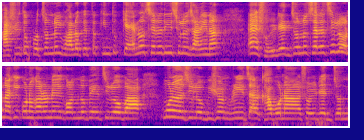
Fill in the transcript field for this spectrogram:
খাসি তো প্রচণ্ডই ভালো খেত, কিন্তু কেন ছেড়ে দিয়েছিল জানি না। হ্যাঁ শরীরের জন্য ছেড়েছিল নাকি কোনো কারণে গন্ধ পেয়েছিল বা মনে হয়েছিল ভীষণ রিচ আর খাব না শরীরের জন্য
